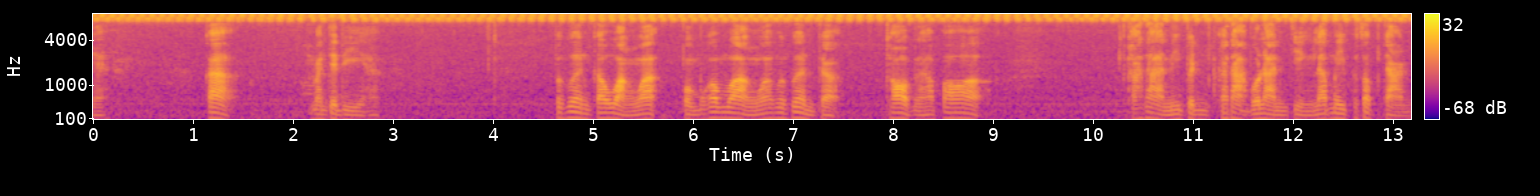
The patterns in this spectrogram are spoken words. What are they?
เงี้ย ก็มันจะดีฮะเพื่อนๆก็หวังว่า ผมก็หวังว่าเพื่อนๆจะชอบนะครับ เพราะว่าคาถานี้เป็นคาถาโบราณจริง แล้วมีประสบการณ์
